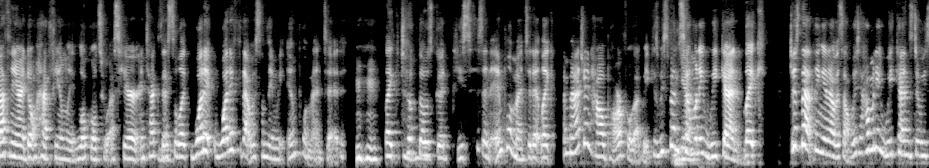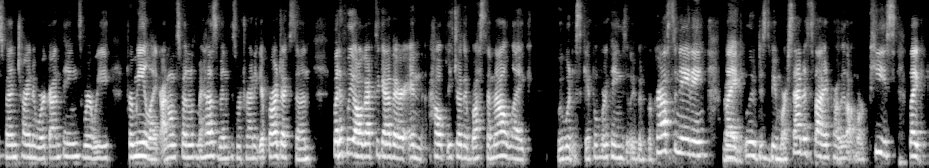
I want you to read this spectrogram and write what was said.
Bethany and I don't have family local to us here in Texas. So like what it what if that was something we implemented? Mhm. Like took Mhm. those good pieces and implemented it. Like imagine how powerful that'd be because we spend so many weekend like just that thing in of itself. We how many weekends do we spend trying to work on things where we for me like I don't spend with my husband because we're trying to get projects done. But if we all got together and helped each other bust them out like we wouldn't skip over things that we've been procrastinating like we would just be more satisfied probably a lot more peace like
